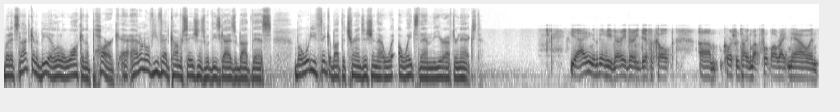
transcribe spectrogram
but it's not going to be a little walk in the park. I don't know if you've had conversations with these guys about this, but what do you think about the transition that w- awaits them the year after next? Yeah, I think it's going to be very very difficult. Um, of course, we're talking about football right now, and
